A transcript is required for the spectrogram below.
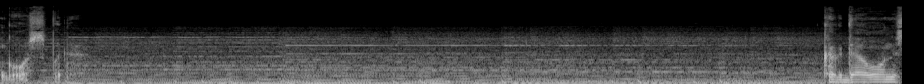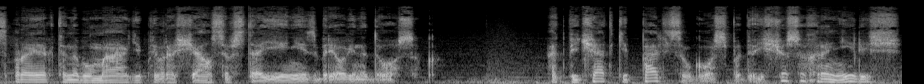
Господа. Когда он из проекта на бумаге превращался в строение из бревен и досок. Отпечатки пальцев Господа еще сохранились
